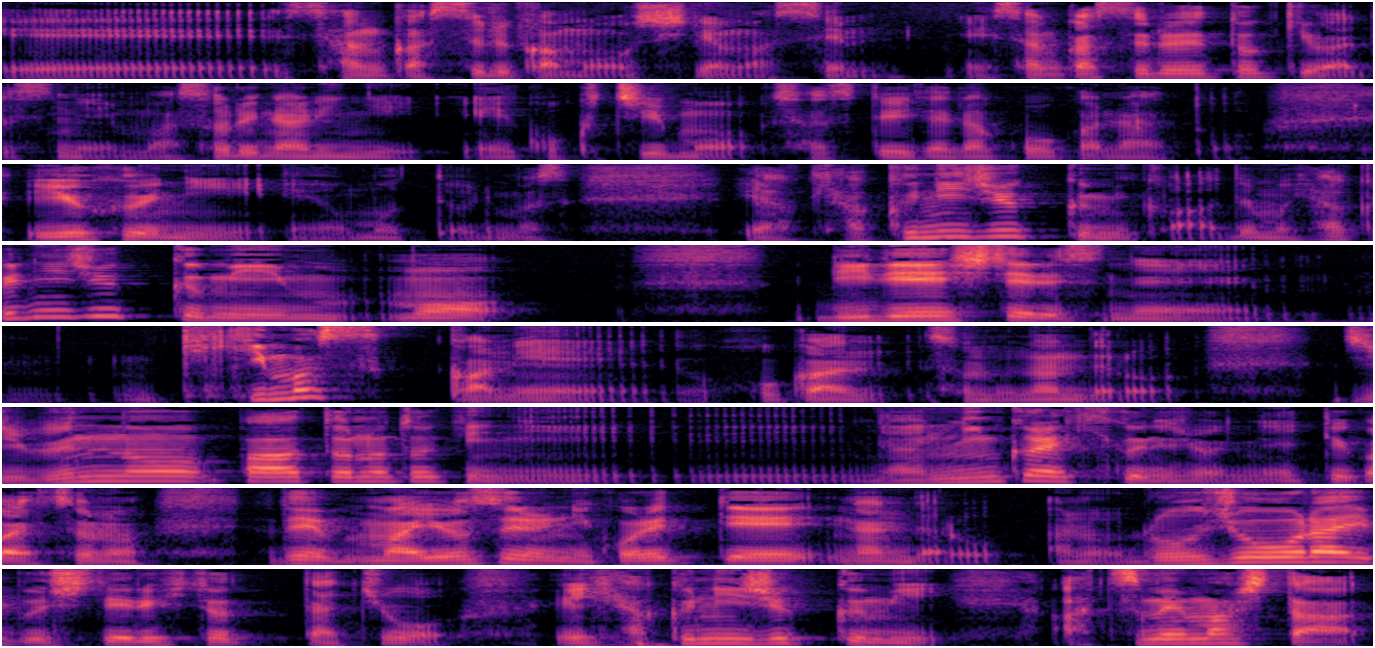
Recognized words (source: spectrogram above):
えー、参加するかもしれません。えー、参加するときはですね、まあ、それなりに、えー、告知もさせていただこうかなというふうに、え思っております。いや、120組か。でも120組もリレーしてですね、聞きますかね？他、そのなんだろう。自分のパートの時に何人くらい聞くんでしょうね？っていうか、その、例えば、まあ要するにこれってなんだろう。あの、路上ライブしてる人たちを120組集めました。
